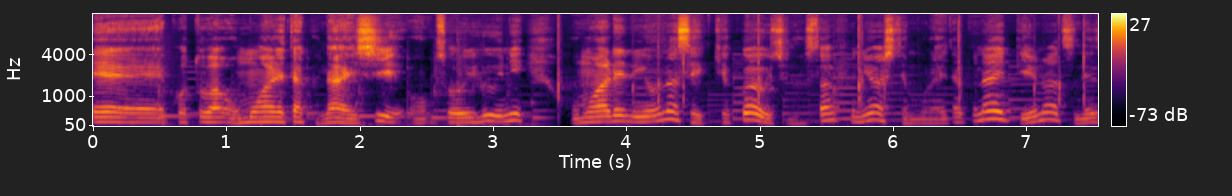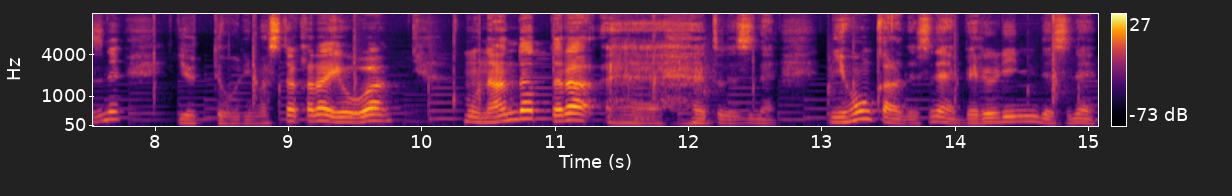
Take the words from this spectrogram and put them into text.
えー、ことは思われたくないしそういうふうに思われるような接客はうちのスタッフにはしてもらいたくないっていうのは常々言っております。だから要はもう何だったら、えー、っとですね、日本からですね、ベルリンにですね、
